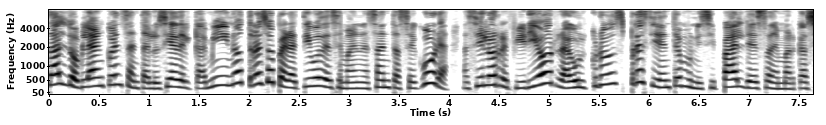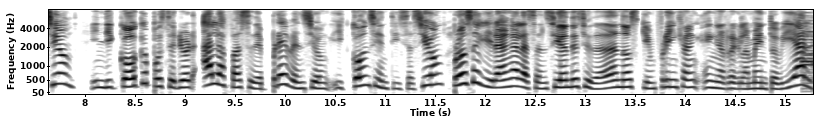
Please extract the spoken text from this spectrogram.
saldo blanco en Santa Lucía del Camino tras operativo de Semana Santa Segura. Así lo refirió Raúl Cruz, presidente municipal de esta demarcación. Indicó que posterior a la fase de prevención y concientización, proseguirán a la sanción de ciudadanos que infrinjan en el reglamento vial.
